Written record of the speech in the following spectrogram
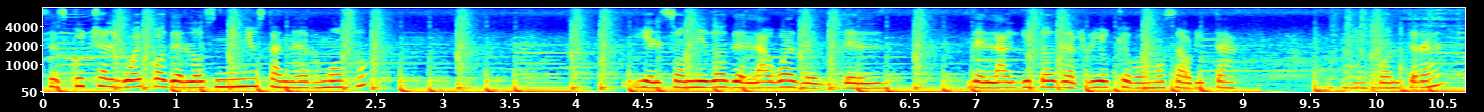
Se escucha el hueco de los niños tan hermoso. Y el sonido del agua del, del, del laguito del río que vamos ahorita a encontrar.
